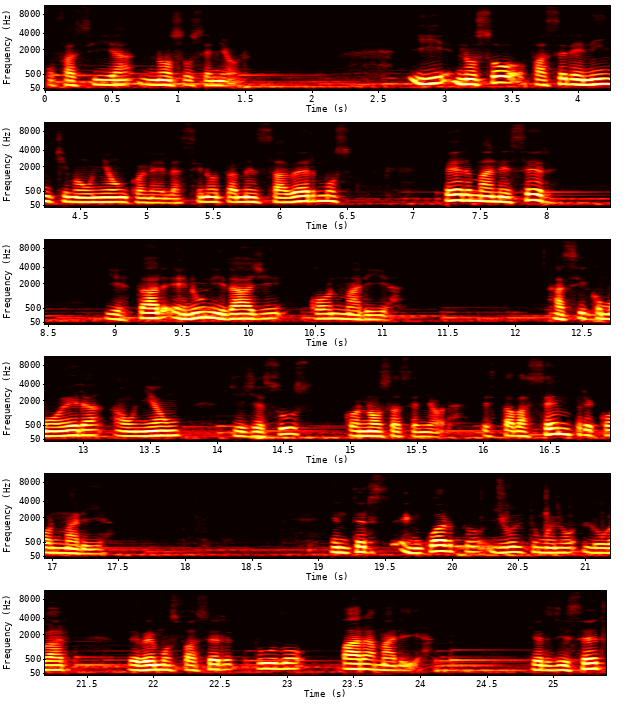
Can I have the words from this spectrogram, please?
o fazia nosso Senhor. E não só fazer em íntima união com ela, sino também sabermos permanecer e estar em unidade com Maria, assim como era a união de Jesus com Nossa Senhora. Estava sempre com Maria. Em, em quarto e último lugar, devemos fazer tudo para María. Quiere decir,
